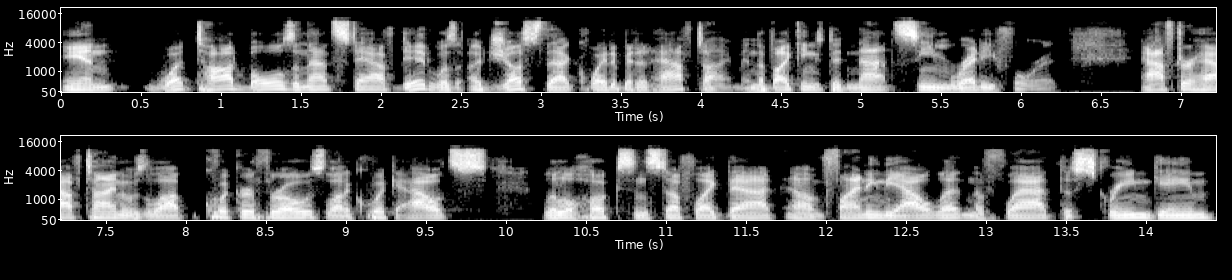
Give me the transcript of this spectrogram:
And what Todd Bowles and that staff did was adjust that quite a bit at halftime. And the Vikings did not seem ready for it. After halftime, it was a lot quicker throws, a lot of quick outs, little hooks and stuff like that. Um, finding the outlet in the flat, the screen game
